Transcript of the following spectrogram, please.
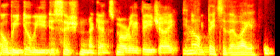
LBW decision against Murali Vijay. You're not bitter though, are you?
